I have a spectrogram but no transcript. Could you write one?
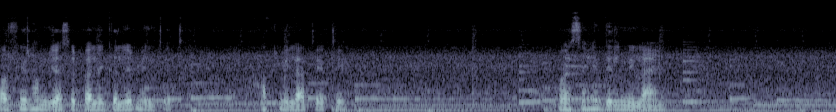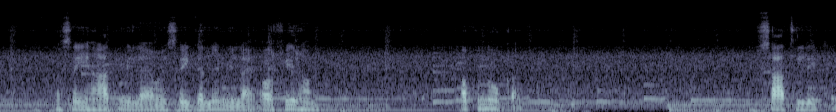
और फिर हम जैसे पहले गले मिलते थे, हाथ मिलाते थे, वैसे ही दिल मिलाएँ, वैसे ही हाथ मिलाए, वैसे ही गले मिलाए और फिर हम अपनों का साथ लेके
